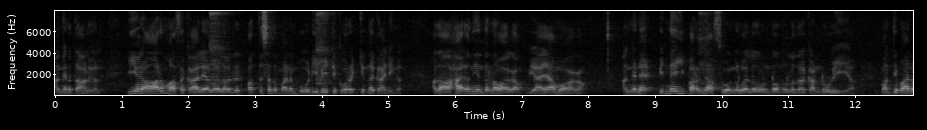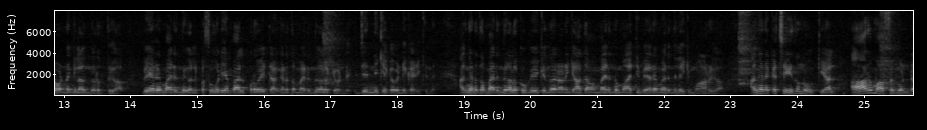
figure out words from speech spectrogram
അങ്ങനത്തെ ആളുകൾ. ഈ ഒരു ആറ് മാസ കാലയളവിൽ അവരുടെ ഒരു പത്ത് ശതമാനം ബോഡി വെയിറ്റ് കുറയ്ക്കുന്ന കാര്യങ്ങൾ. അത് ആഹാര നിയന്ത്രണമാകാം വ്യായാമമാകാം. അങ്ങനെ പിന്നെ ഈ പറഞ്ഞ അസുഖങ്ങൾ വല്ലതും ഉണ്ടോ എന്നുള്ളത് കൺട്രോൾ ചെയ്യുക. മദ്യപാനം ഉണ്ടെങ്കിൽ അത് നിർത്തുക. വേറെ മരുന്നുകൾ ഇപ്പോൾ സോഡിയം വാൽപ്രോയേറ്റ് അങ്ങനത്തെ മരുന്നുകളൊക്കെ ഉണ്ട് ജെന്നിക്കൊക്കെ വേണ്ടി കഴിക്കുന്നത് അങ്ങനത്തെ മരുന്നുകളൊക്കെ ഉപയോഗിക്കുന്നവരാണെങ്കിൽ അത് ആ മരുന്ന് മാറ്റി വേറെ മരുന്നിലേക്ക് മാറുക. അങ്ങനെയൊക്കെ ചെയ്തു നോക്കിയാൽ ആറ് മാസം കൊണ്ട്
